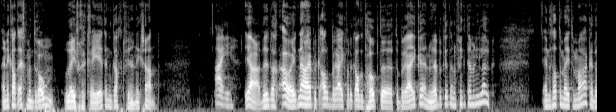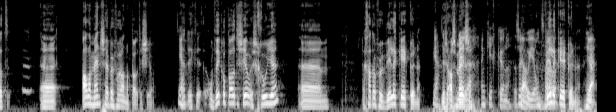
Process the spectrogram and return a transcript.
En ik had echt mijn droomleven gecreëerd. En ik dacht, ik vind er niks aan. Ai. Ja, dus ik dacht, oh, nou heb ik al bereikt wat ik altijd hoopte te bereiken. En nu heb ik het en dan vind ik het helemaal niet leuk. En het had ermee te maken dat eh, alle mensen hebben veranderpotentieel. Ja. Ik- eh, ontwikkelpotentieel is groeien. Ehm dat gaat over willen keer kunnen. Ja. Dus als willen mensen een keer kunnen. Dat is een ja, goede onthouden. willen keer kunnen. Ja. Ja.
